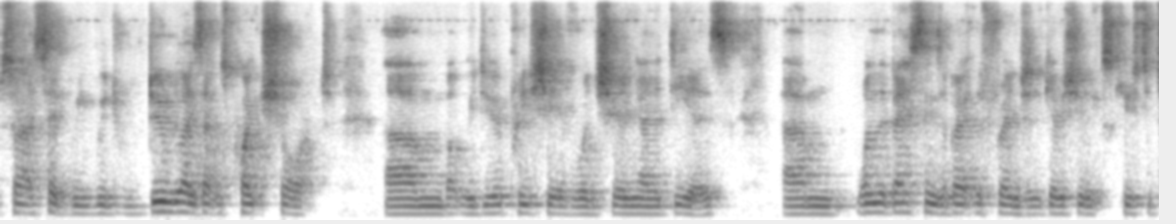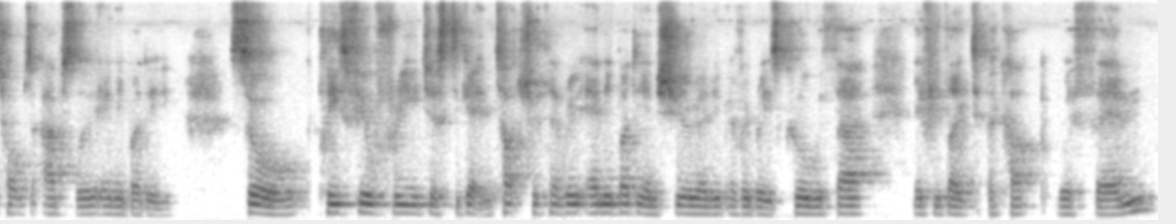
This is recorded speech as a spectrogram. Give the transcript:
so I said we, we do realise that was quite short, um, but we do appreciate everyone sharing ideas. Um, one of the best things about the fringe is it gives you an excuse to talk to absolutely anybody. So please feel free just to get in touch with every anybody. I'm sure everybody's cool with that. If you'd like to pick up with them,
